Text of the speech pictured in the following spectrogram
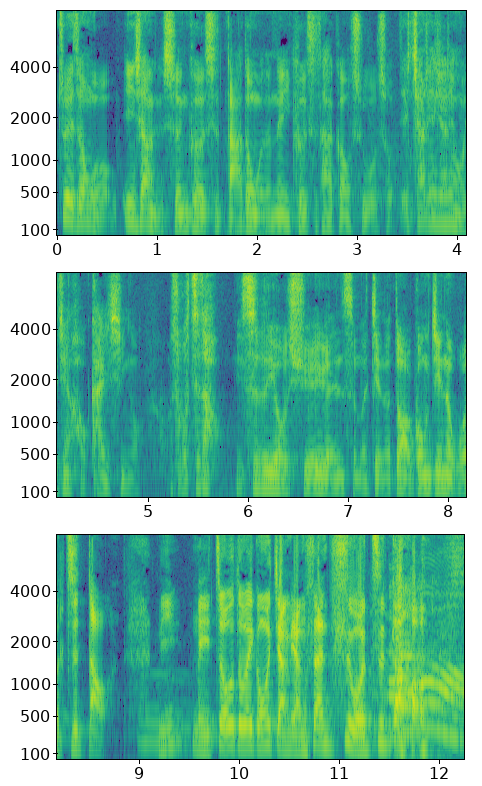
最终我印象很深刻，是打动我的那一刻，是他告诉我说：“诶教练教练，我今天好开心哦。”我说：“我知道，你是不是有学员什么减了多少公斤了？我知道，你每周都会跟我讲两三次，我知道。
